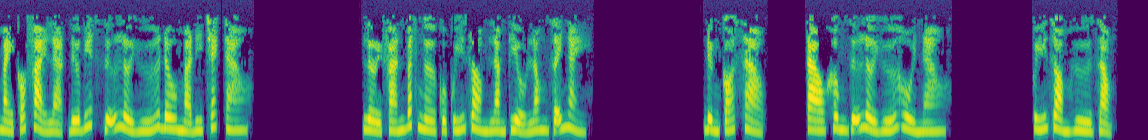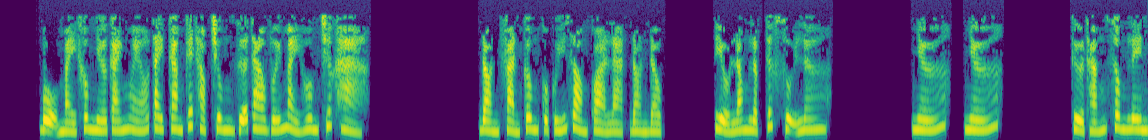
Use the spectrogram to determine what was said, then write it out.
mày có phải là đứa biết giữ lời hứa đâu mà đi trách tao? Lời phán bất ngờ của quý giòm làm tiểu long dãy này. Đừng có xảo, tao không giữ lời hứa hồi nào. Quý giòm hừ giọng. Bộ mày không nhớ cái ngoéo tay cam kết học chung giữa tao với mày hôm trước hả? Đòn phản công của quý giòm quả là đòn độc. Tiểu Long lập tức sụi lơ. Nhớ, nhớ. Thừa thắng xông lên,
